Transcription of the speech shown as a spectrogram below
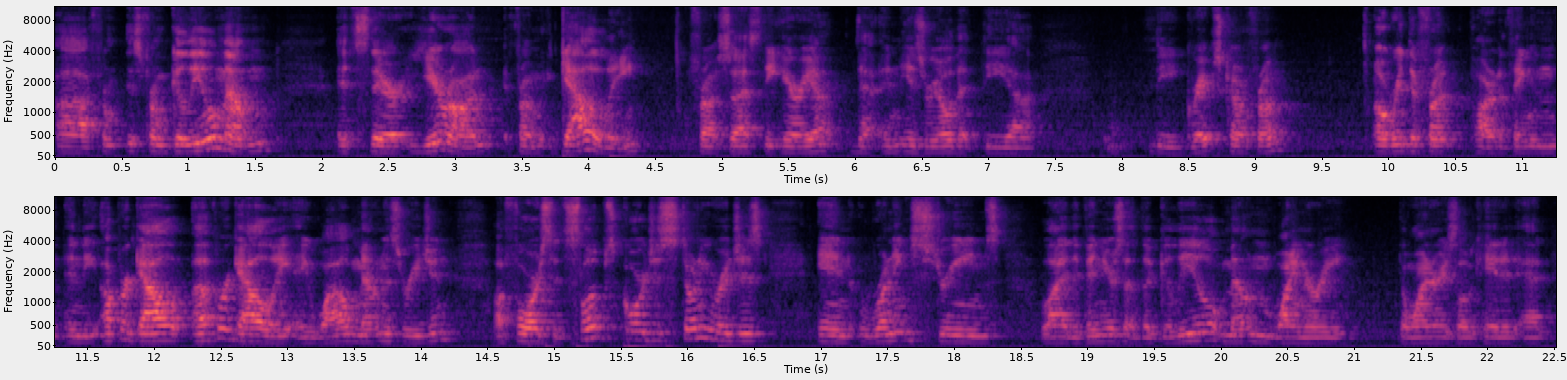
uh, from is from Galil Mountain. It's their Yiron from Galilee. From, so that's the area that in Israel that the uh, the grapes come from. I'll read the front part of the thing. In, in the upper, Gal- upper Galilee, a wild mountainous region of forested slopes, gorgeous stony ridges, and running streams lie the vineyards of the Galil Mountain Winery. The winery is located at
